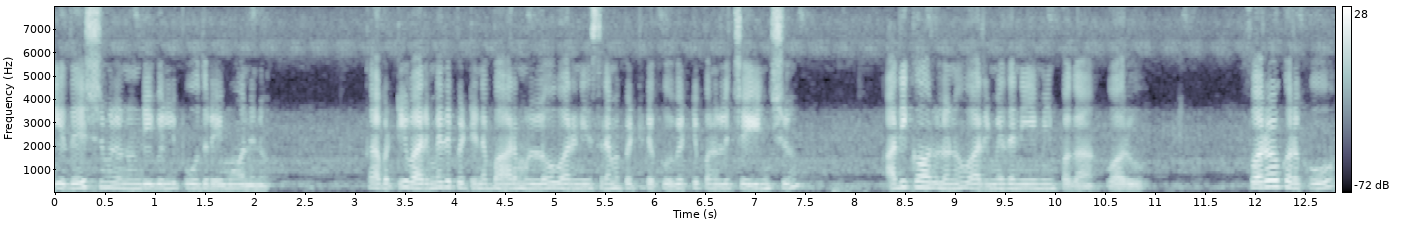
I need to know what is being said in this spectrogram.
ఈ దేశముల నుండి వెళ్ళిపోదురేమో అనెను. కాబట్టి వారి మీద పెట్టిన భారముల్లో వారిని శ్రమ పెట్టుటకు వెట్టి పనులు చేయించు. అధికారులను వారి మీద నియమింపగా వారు ఫరో కొరకు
